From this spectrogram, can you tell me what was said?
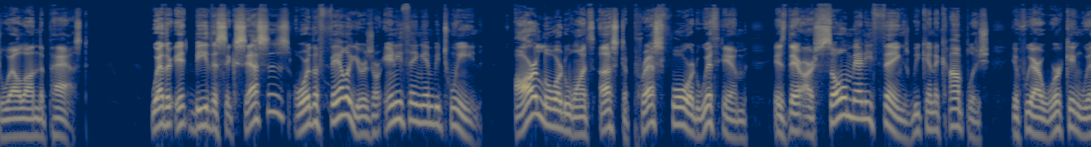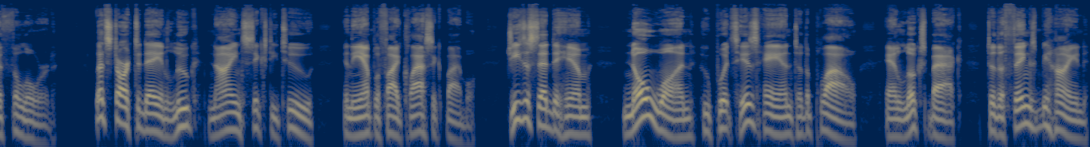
dwell on the past whether it be the successes or the failures or anything in between. Our Lord wants us to press forward with Him as there are so many things we can accomplish if we are working with the Lord. Let's start today in Luke 9:62 in the Amplified Classic Bible. Jesus said to him, "No one who puts his hand to the plow and looks back to the things behind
